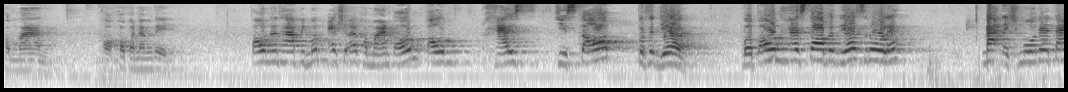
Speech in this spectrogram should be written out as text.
command ខុសខុសប៉ុណ្្នឹងទេបងនៅថាពីមុន SQL command បងបងហៅជា store procedure បើបងហៅ store procedure ស្រួលទេដាក់តែឈ្មោះទេតែ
